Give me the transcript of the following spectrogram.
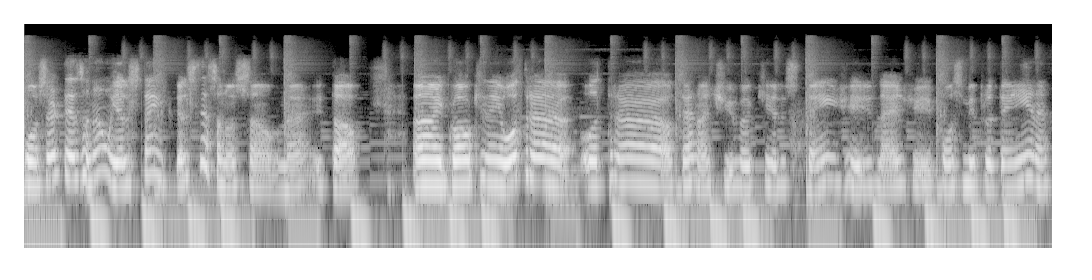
Com certeza, não, e eles têm, eles têm essa noção, né, e tal. Ah, igual que nem outra, outra alternativa que eles têm de, né, de consumir proteína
